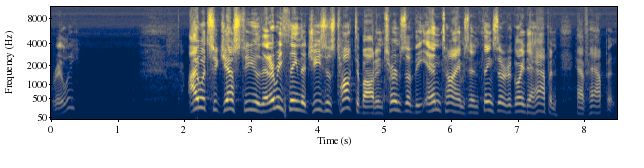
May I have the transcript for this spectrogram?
Really? I would suggest to you that everything that Jesus talked about in terms of the end times and things that are going to happen have happened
